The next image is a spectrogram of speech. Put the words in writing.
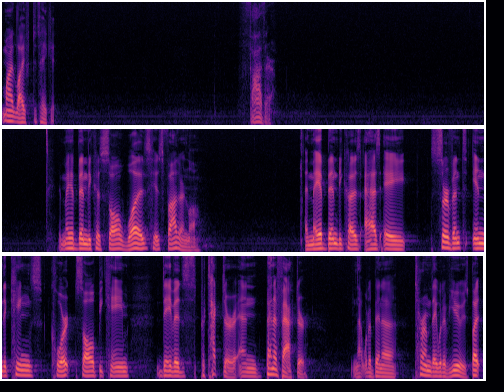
my life to take it. Father. It may have been because Saul was his father in law. It may have been because, as a servant in the king's court, Saul became David's protector and benefactor. And that would have been a term they would have used. But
